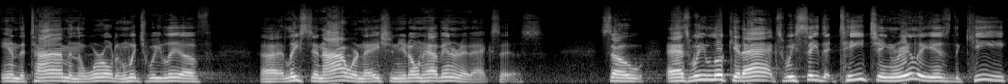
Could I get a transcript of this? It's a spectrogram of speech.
in the time and the world in which we live, uh, at least in our nation, you don't have internet access. So, as we look at Acts, we see that teaching really is the key,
